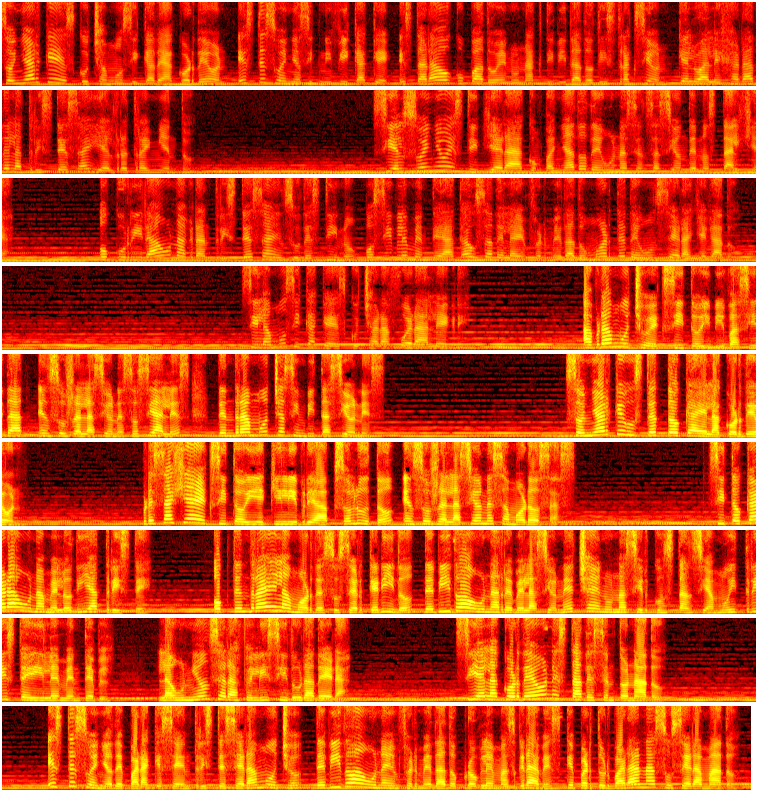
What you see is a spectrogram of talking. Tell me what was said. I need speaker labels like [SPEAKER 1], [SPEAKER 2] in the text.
[SPEAKER 1] Soñar que escucha música de acordeón, este sueño significa que estará ocupado en una actividad o distracción que lo alejará de la tristeza y el retraimiento. Si el sueño estuviera acompañado de una sensación de nostalgia, ocurrirá una gran tristeza en su destino, posiblemente a causa de la enfermedad o muerte de un ser allegado. Si la música que escuchará fuera alegre, Habrá mucho éxito y vivacidad en sus relaciones sociales, tendrá muchas invitaciones. Soñar que usted toca el acordeón. Presagia éxito y equilibrio absoluto en sus relaciones amorosas. Si tocara una melodía triste, obtendrá el amor de su ser querido debido a una revelación hecha en una circunstancia muy triste y lamentable. La unión será feliz y duradera. Si el acordeón está desentonado, este sueño de para que se entristecerá mucho debido a una enfermedad o problemas graves que perturbarán a su ser amado.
